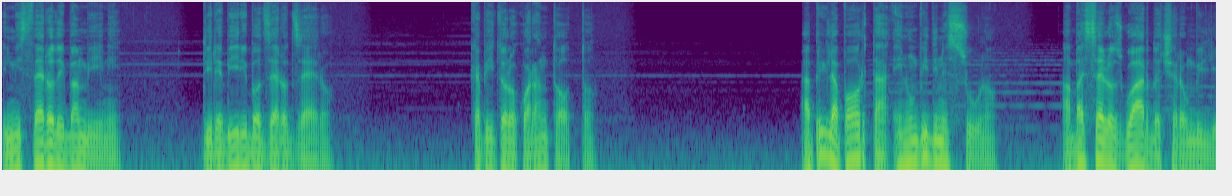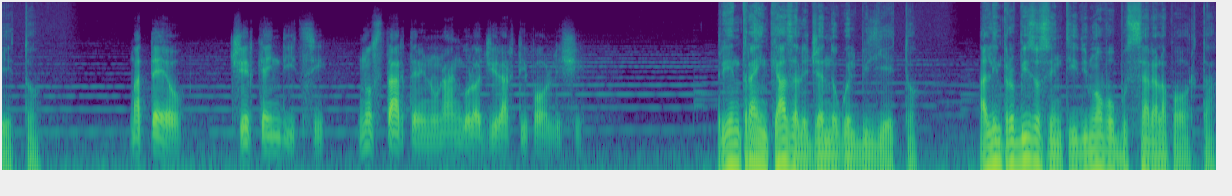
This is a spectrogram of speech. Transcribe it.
Il mistero dei bambini di Rebiribo 00 Capitolo 48 Aprì la porta e non vidi nessuno. Abbassai lo sguardo e c'era un biglietto. Matteo, cerca indizi, non startene in un angolo a girarti i pollici. Rientrai in casa leggendo quel biglietto. All'improvviso sentii di nuovo bussare alla porta.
